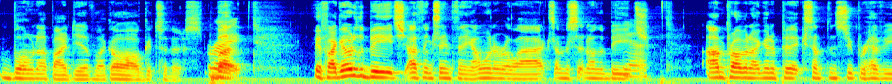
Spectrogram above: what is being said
blown up idea of like, oh, I'll get to this. Right. But if I go to the beach, I think same thing. I want to relax. I'm just sitting on the beach. Yeah. I'm probably not gonna pick something super heavy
